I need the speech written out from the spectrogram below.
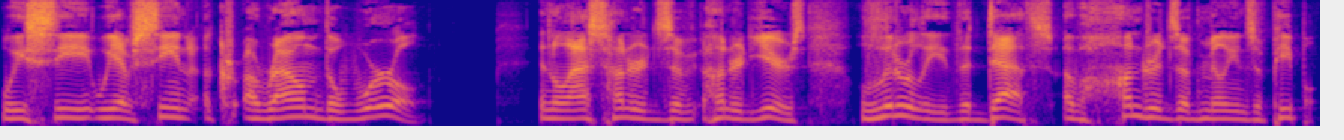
We see we have seen around the world in the last hundreds of hundred years, literally the deaths of hundreds of millions of people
